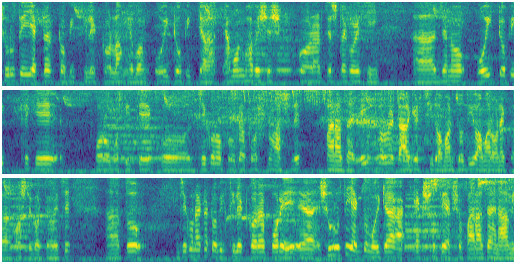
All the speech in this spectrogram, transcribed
শুরুতেই একটা টপিক সিলেক্ট করলাম এবং ওই টপিকটা এমনভাবে শেষ করার চেষ্টা করেছি যেন ওই টপিক থেকে পরবর্তীতে যে কোনো প্রকার প্রশ্ন আসলে পারা যায়। এই ধরনের টার্গেট ছিল আমার, যদিও আমার অনেক কষ্ট করতে হয়েছে। তো যে কোনো একটা টপিক সিলেক্ট করার পরে শুরুতেই একদম ওইটা একশোতে একশো পারা যায় না। আমি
